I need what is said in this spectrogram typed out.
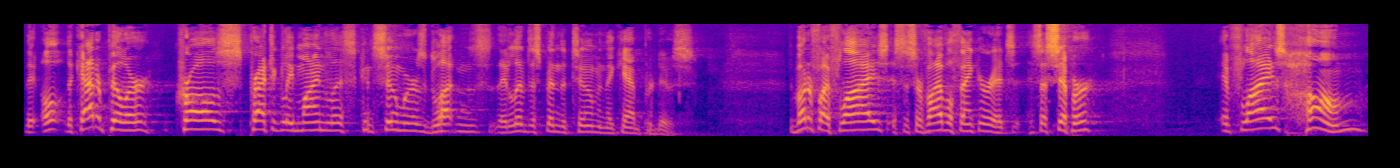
The, old, the caterpillar crawls, practically mindless, consumers, gluttons. They live to spin the tomb and they can't produce. The butterfly flies, it's a survival thinker, it's, it's a sipper. It flies home,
